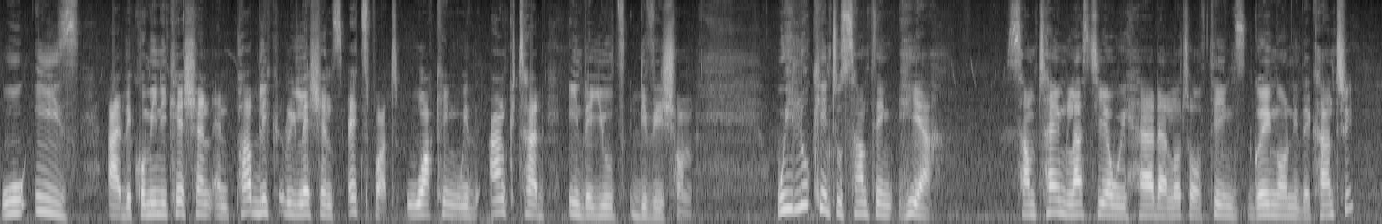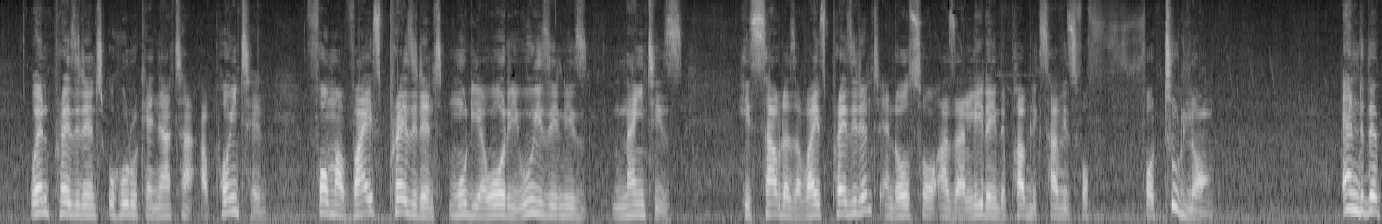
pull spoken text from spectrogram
who is uh, the communication and public relations expert working with UNCTAD in the youth division. We look into something here. Sometime last year, we had a lot of things going on in the country when President Uhuru Kenyatta appointed former Vice President Moody Awori, who is in his 90s. He served as a vice president and also as a leader in the public service for, for too long. And the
